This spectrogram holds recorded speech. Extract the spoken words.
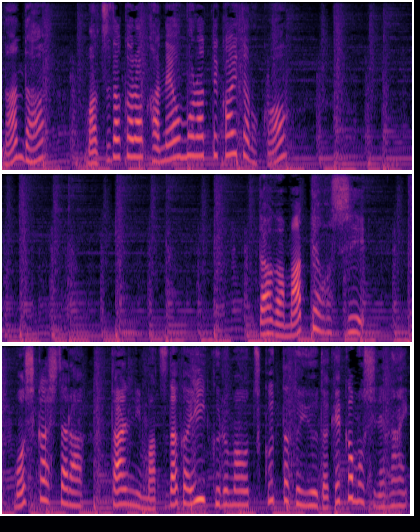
なんだ？松田から金をもらって書いたのか？だが待ってほしい。もしかしたら単に松田がいい車を作ったというだけかもしれない。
